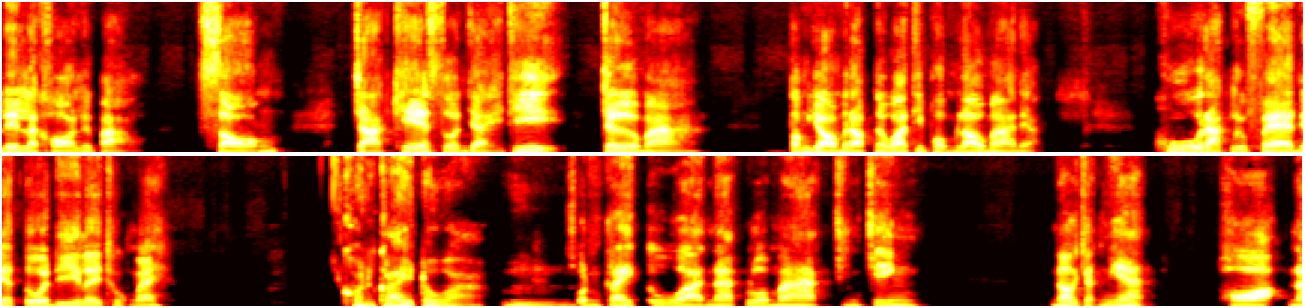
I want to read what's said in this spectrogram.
เล่นละครหรือเปล่าสองจากเคสส่วนใหญ่ที่เจอมา ต้องยอมรับนะว่าที่ผมเล่ามาเนี่ย คู่รักหรือแฟนเนี่ยตัวดีเลยถูกไหม คนใกล้ตัวอืมคนใกล้ตัวน่ากลัวมากจริง ๆ นอกจากเนี้ย พอน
